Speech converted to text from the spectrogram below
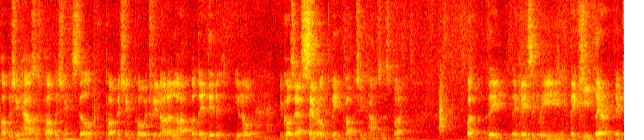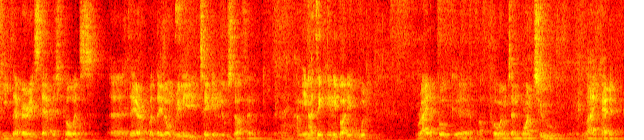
publishing houses publishing, still publishing poetry, not a lot, but they did it, you know, because there are several big publishing houses, but but they they basically they keep their they keep their very established poets uh, there, but they don't really take in new stuff. And I mean, I think anybody who would write a book uh, of poems and want to like have it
